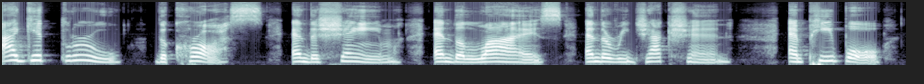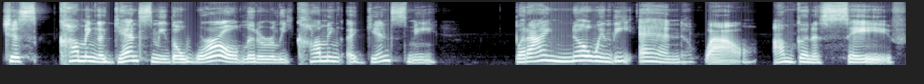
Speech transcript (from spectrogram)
I get through the cross and the shame and the lies and the rejection and people just coming against me, the world literally coming against me. But I know in the end, wow, I'm going to save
